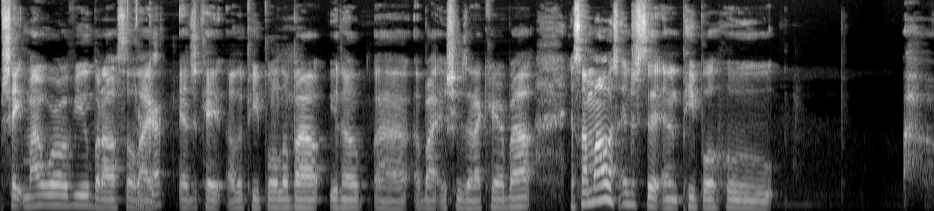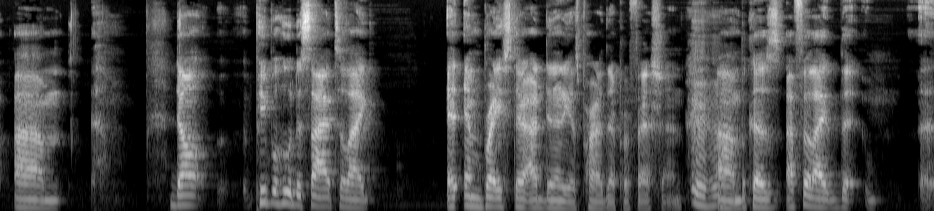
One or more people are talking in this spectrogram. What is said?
shape my worldview, but also like Okay. educate other people about you know uh, about issues that I care about. And so I'm always interested in people who um don't people who decide to like embrace their identity as part of their profession. Um because i feel like the uh,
